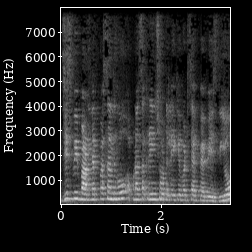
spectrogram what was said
जिस भी बाढ़ने पसंद हो, अपना स्क्रीनशॉट लेके व्हाट्सएप पे भेज दियो।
